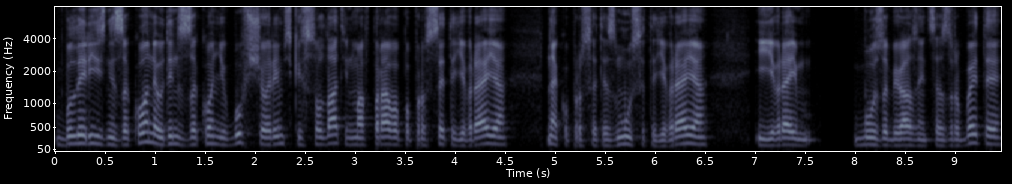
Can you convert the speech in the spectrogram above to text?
були різні закони. Один з законів був, що римський солдат він мав право попросити єврея, не попросити, змусити єврея, і єврей був зобов'язаний це зробити,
